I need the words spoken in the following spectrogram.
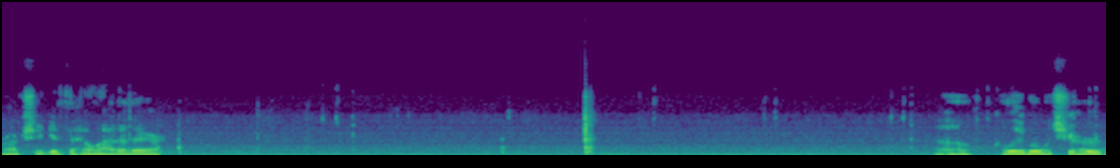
Rock should get the hell out of there. Uh, oh, Caliba, what's your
